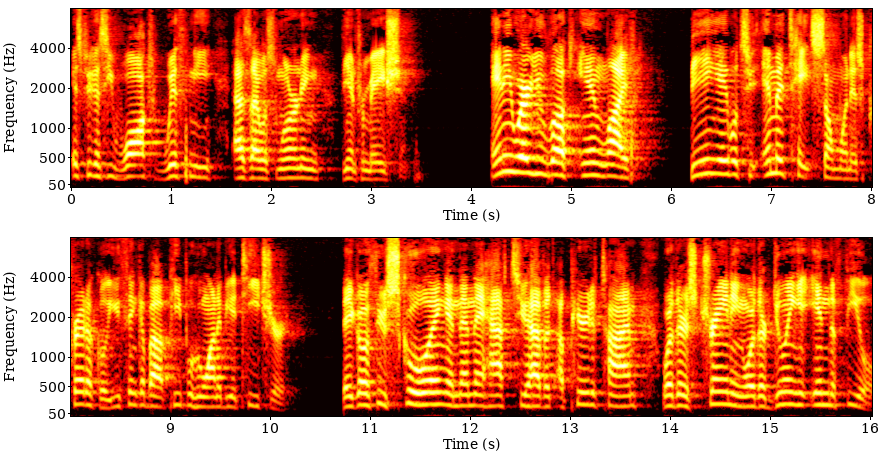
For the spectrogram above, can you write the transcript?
It's because he walked with me as I was learning the information. Anywhere you look in life, being able to imitate someone is critical. You think about people who want to be a teacher. They go through schooling and then they have to have a, a, period of time where there's training or they're doing it in the field.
